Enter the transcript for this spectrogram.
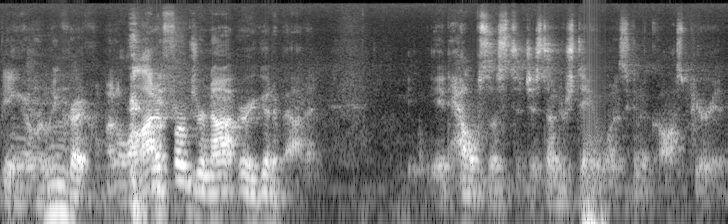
being overly critical, but a lot of firms are not very good about it. It helps us to just understand what it's going to cost. Period.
